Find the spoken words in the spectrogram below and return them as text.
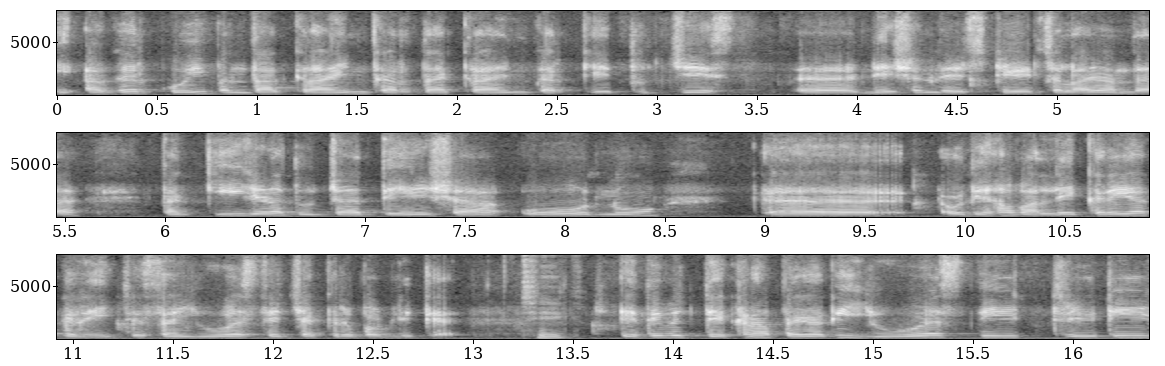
ਕਿ ਅਗਰ ਕੋਈ ਬੰਦਾ ਕ੍ਰਾਈਮ ਕਰਦਾ ਕ੍ਰਾਈਮ ਕਰਕੇ ਦੂਜੇ ਨੇਸ਼ਨ ਦੇ ਸਟੇਟ ਚਲਾ ਜਾਂਦਾ ਹੈ, ਤਾਂ ਕੀ ਜਿਹੜਾ ਦੂਜਾ ਦੇਸ਼ ਆ ਉਹ ਉਹਨੂੰ ਉਹਦੇ ਹਵਾਲੇ ਕਰੇਗਾ ਕਿ ਨਹੀਂ? ਜਿਸ ਤਰ੍ਹਾਂ ਯੂਐਸ ਤੇ ਚੈਕ ਰਿਪਬਲਿਕ ਹੈ। ਠੀਕ। ਇਹਦੇ ਵਿੱਚ ਦੇਖਣਾ ਪਏਗਾ ਕਿ ਯੂਐਸ ਦੀ ਟ੍ਰੀਟੀ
